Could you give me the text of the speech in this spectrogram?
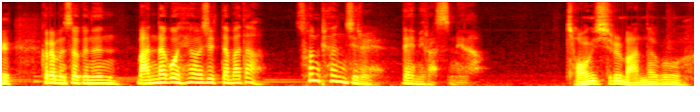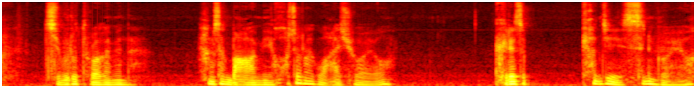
그러면서 그는 만나고 헤어질 때마다 손편지를 내밀었습니다. 정희 씨를 만나고 집으로 돌아가면 항상 마음이 허전하고 아쉬워요. 그래서 편지 쓰는 거예요.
